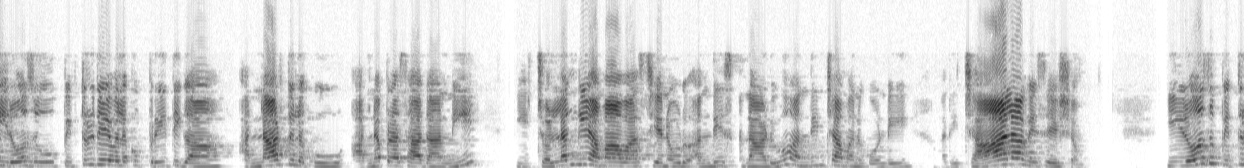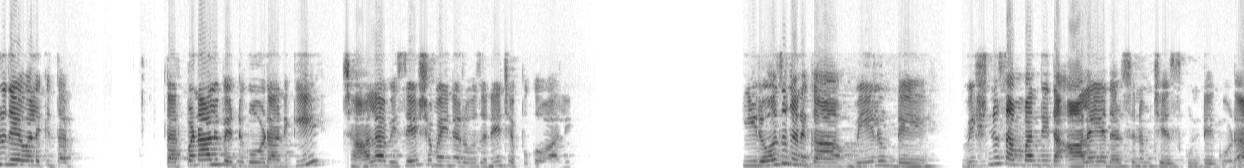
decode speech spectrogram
ఈ రోజు పితృదేవులకు ప్రీతిగా అన్నార్థులకు అన్నప్రసాదాన్ని ఈ చొల్లంగి అమావాస్య నోడు అంది నాడు అందించామనుకోండి అది చాలా విశేషం. ఈ రోజు పితృదేవులకి తర్పణాలు పెట్టుకోవడానికి చాలా విశేషమైన రోజనే చెప్పుకోవాలి. ఈ రోజు గనక వీలుంటే విష్ణు సంబంధిత ఆలయ దర్శనం చేసుకుంటే కూడా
